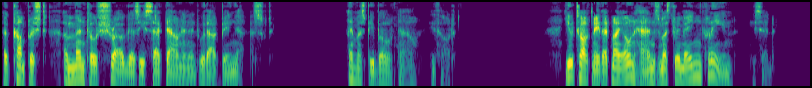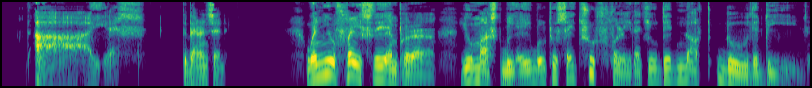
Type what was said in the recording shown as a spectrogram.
accomplished a mental shrug as he sat down in it without being asked. I must be bold now, he thought. You taught me that my own hands must remain clean, he said. Ah, yes, the Baron said. When you face the Emperor, you must be able to say truthfully that you did not do the deed.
